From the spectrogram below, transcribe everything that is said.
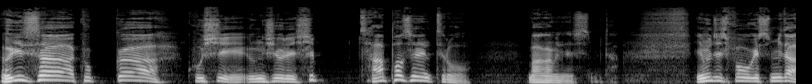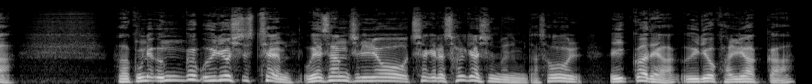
의사 국가 고시 응시율이 14%로 마감이 됐습니다. 이 문제 짚어보겠습니다. 어, 국내 응급 의료 시스템 외상 진료 체계를 설계하시는 분입니다. 서울 의과대학 의료관리학과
